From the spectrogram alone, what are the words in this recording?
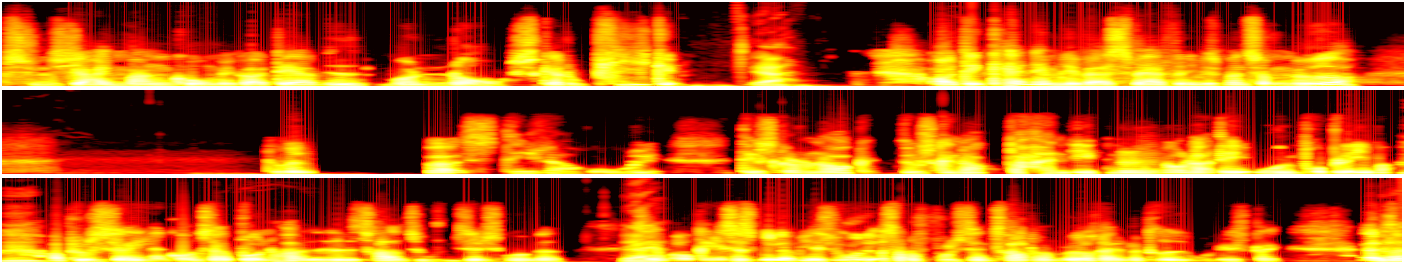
synes jeg, mange komikere, det er at vide, hvornår skal du pike? Ja. Og det kan nemlig være svært, fordi hvis man så møder, du ved, stille og roligt. Det skal du nok. Du skal nok bare en 1-0, og det er uden problemer. Mm. Og pludselig så er en eller anden grund, så er bundholdet 30.000 tilskuere med. Ja. Så, okay, så spiller vi os ud, og så er du fuldstændig træt, du møder Real Madrid ugen efter. Ikke? Altså,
